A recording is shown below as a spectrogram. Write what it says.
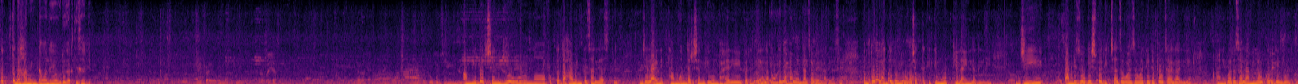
फक्त दहा मिनिटामध्ये एवढी गर्दी झाली. आम्ही दर्शन घेऊन फक्त दहा मिनटं झाली असतील. म्हणजे लाईनीत थांबून दर्शन घेऊन बाहेर येईपर्यंत याला फक्त दहा मिनिटाचा वेळ लागला असेल. पण तोपर्यंत तुम्ही बघू शकता. किती मोठी लाईन लागली जी तांबडी जोगेश्वरीच्या जवळजवळ तिथे पोचायला आली आहे. आणि बरं झालं आम्ही लवकर गेलो होतो.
